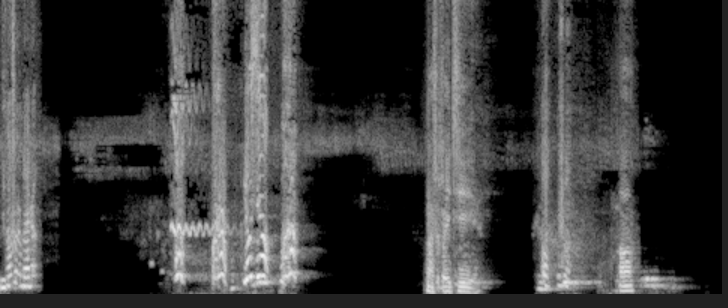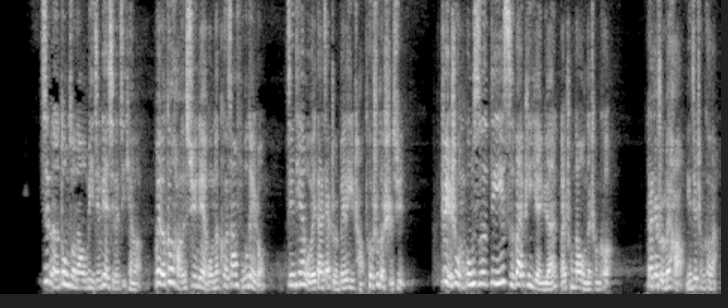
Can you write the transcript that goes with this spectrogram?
你刚说什么来着？啊！快看，流星！快看！那是飞机。哦，是吗？啊。基本的动作呢，我们已经练习了几天了。为了更好的训练我们的客舱服务内容，今天我为大家准备了一场特殊的实训，这也是我们公司第一次外聘演员来充当我们的乘客。大家准备好迎接乘客吧。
